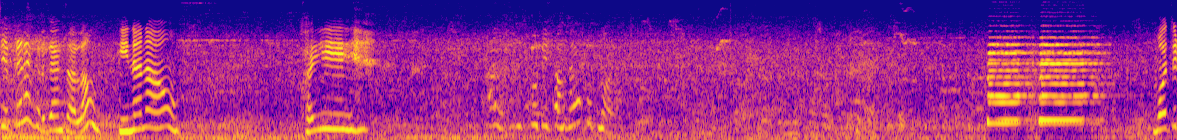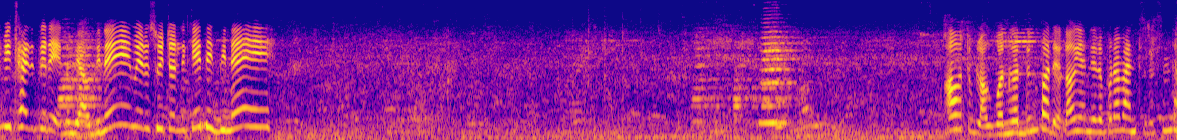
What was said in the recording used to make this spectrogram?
चेप्टै राखेर जान्छ होला हौ? हिँड न हौ। खै। स्कुटी सँगसँगै कुद्नु होला। म चाहिँ पछाडितिर हेर्नु भ्याउँदिनँ है मेरो स्वेटरले केही देख्दिनँ है। अब त भ्लग बन्द गरिदिनु पऱ्यो होला हौ यहाँनिर पुरा मान्छे रहेछ नि त।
